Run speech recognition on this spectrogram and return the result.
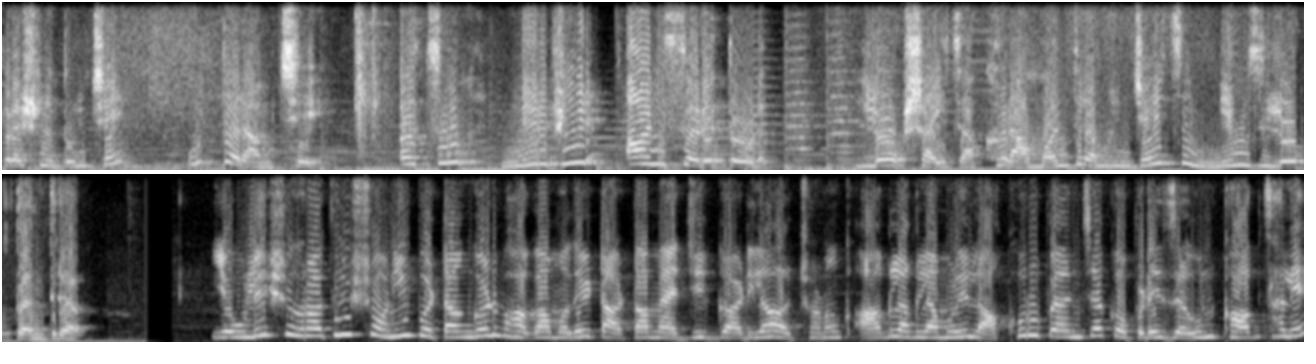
प्रश्न तुमचे उत्तर आमचे. अचूक निर्भीड आणि सडेतोड. लोकशाहीचा खरा मंत्र म्हणजेच न्यूज लोकतंत्र. येवले शहरातील शनी पटांगण भागामध्ये टाटा मॅजिक गाडीला अचानक आग लागल्यामुळे लाखो रुपयांचे कपडे जळून खाक झाले.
